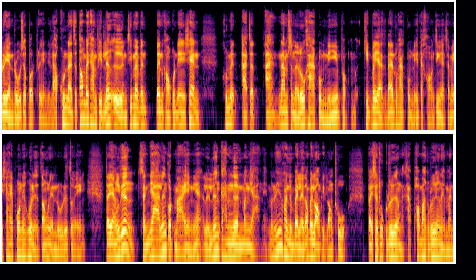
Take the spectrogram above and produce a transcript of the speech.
เรียนรู้จากบทเรียนอยู่แล้ว คุณอาจจะต้องไปทำผิดเรื่องอื่น ที่มันเป็นเป็นของคุณเอง เช่น คุณอาจจะอ่านำเสนอลูกค้ากลุ่มนี้เพราะคิดว่าอยากจะได้ลูกค้ากลุ่มนี้แต่ของจริงอาจจะไม่ใช่พวกนี้คุณอาจจะต้องเรียนรู้ด้วยตัวเอง แต่อย่างเรื่องสัญญาเรื่องกฎหมายอย่างเงี้ยหรือเรื่องการเงินบางอย่างเนี่ยมันไม่มีความจำเป็นเลยต้องไปลองผิดลองถูกไปซะทุกเรื่องนะครับเพราะบางเรื่องเนี่ยมัน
